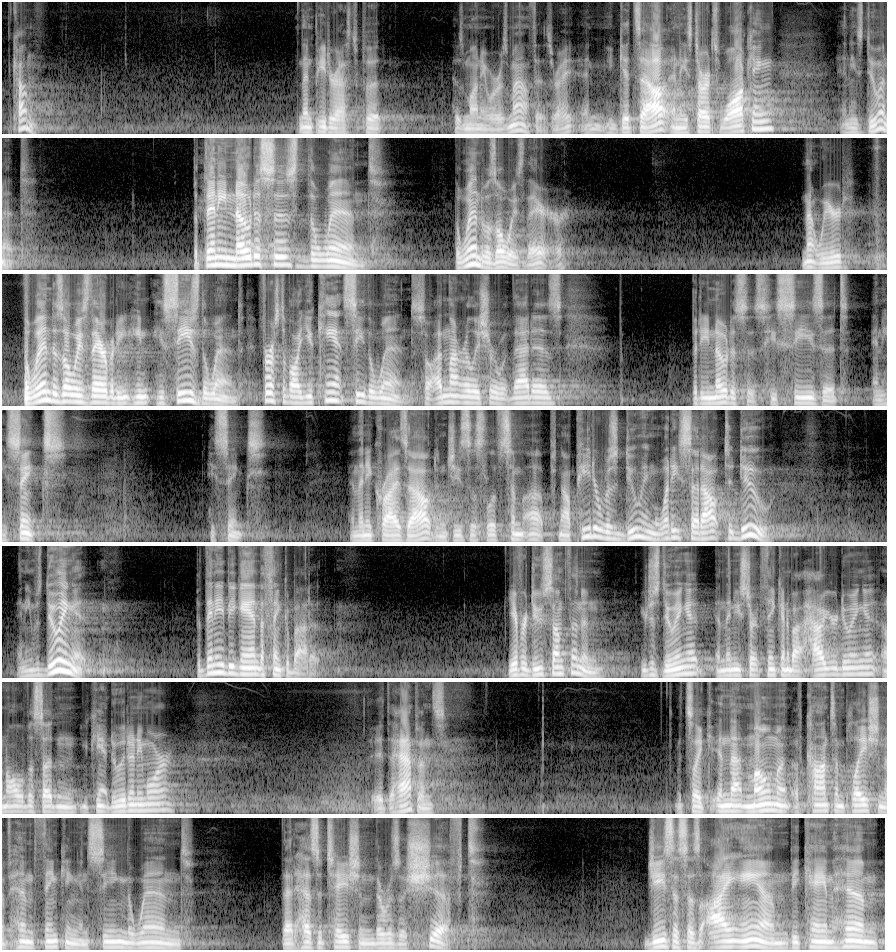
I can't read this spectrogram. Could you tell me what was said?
Come. And then Peter has to put his money where his mouth is, right? And he gets out and he starts walking and he's doing it. But then he notices the wind. The wind was always there. Isn't that weird? The wind is always there, but he, he, he, sees the wind. First of all, you can't see the wind, so I'm not really sure what that is. But he notices, he sees it, and he sinks. He sinks. And then he cries out, and Jesus lifts him up. Now, Peter was doing what he set out to do, and he was doing it. But then he began to think about it. You ever do something and you're just doing it, and then you start thinking about how you're doing it, and all of a sudden you can't do it anymore? It happens. It's like in that moment of contemplation of him thinking and seeing the wind, that hesitation, there was a shift. Jesus, says, I am, became him,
